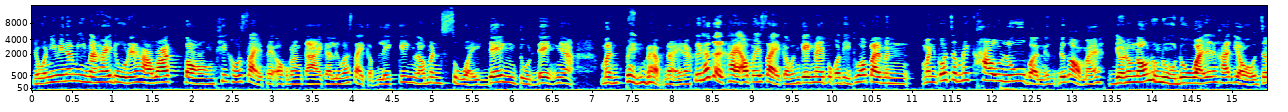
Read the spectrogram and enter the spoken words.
เดี๋ยววันนี้วิน่ามีมาให้ดูด้วยนะคะว่าตองที่เขาใส่ไปออกกำลังกายกันหรือว่าใส่กับเลกกิ้งแล้วมันสวยเด้งตูดเด้งเนี่ยมันเป็นแบบไหนนะ คือถ้าเกิดใครเอาไปใส่กับกางเกงในปกติทั่วไปมันมันก็จะไม่เข้ารูปอะนึกกออกไหมเดี๋ยวน้องๆหนูๆดูไว้เลยนะคะ เดี๋ยวจะ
